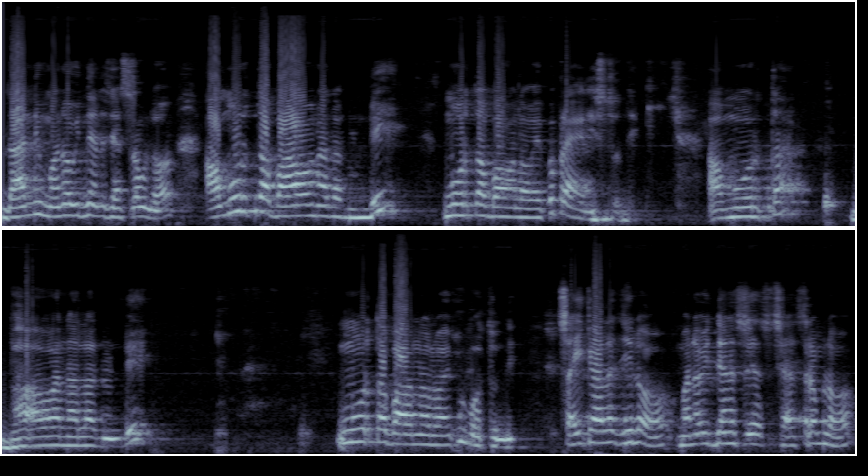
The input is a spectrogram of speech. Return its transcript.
దాన్ని మనోవిజ్ఞాన శాస్త్రంలో అమూర్త భావనల నుండి మూర్త భావనల వైపు ప్రయాణిస్తుంది. అమూర్త భావనల నుండి మూర్త భావనల వైపు పోతుంది. సైకాలజీలో మనోవిజ్ఞాన శా- శాస్త్రంలో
